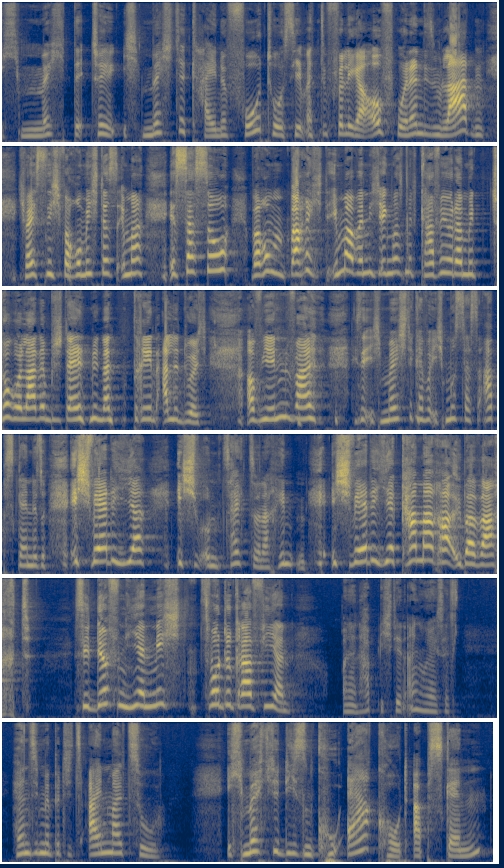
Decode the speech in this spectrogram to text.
Ich möchte, Entschuldigung, ich möchte keine Fotos. Jemand völliger Aufruhr ne, in diesem Laden. Ich weiß nicht, warum ich das immer. Ist das so? Warum mache ich immer, wenn ich irgendwas mit Kaffee oder mit Schokolade bestellen will, dann drehen alle durch. Auf jeden Fall, ich, so, ich möchte ich muss das abscannen. So, ich werde hier, ich, und zeigt so nach hinten, ich werde hier Kamera überwacht. Sie dürfen hier nicht fotografieren. Und dann habe ich den angehört und gesagt, hören Sie mir bitte jetzt einmal zu. Ich möchte diesen QR-Code abscannen.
